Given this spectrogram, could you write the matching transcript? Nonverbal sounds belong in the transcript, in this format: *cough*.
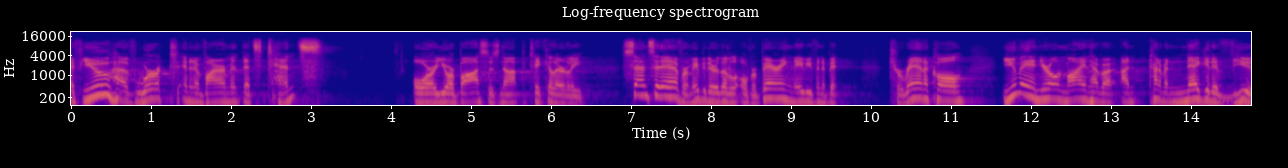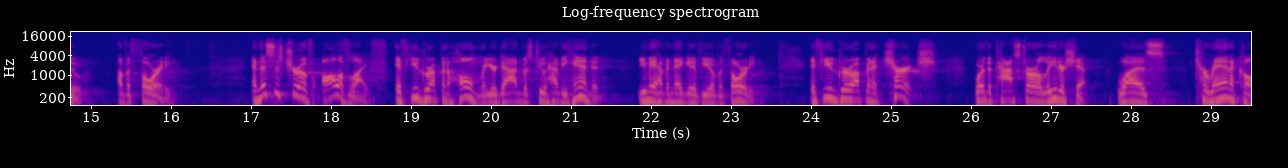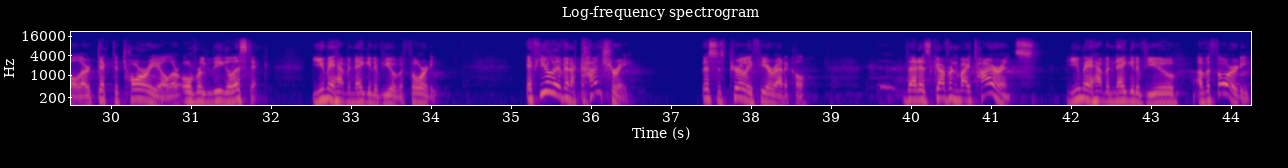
If you have worked in an environment that's tense, or your boss is not particularly sensitive, or maybe they're a little overbearing, maybe even a bit tyrannical, you may in your own mind have a, a kind of a negative view of authority. And this is true of all of life. If you grew up in a home where your dad was too heavy handed, you may have a negative view of authority. If you grew up in a church where the pastoral leadership was tyrannical or dictatorial or overly legalistic, you may have a negative view of authority. If you live in a country, this is purely theoretical, that is governed by tyrants, you may have a negative view of authority.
